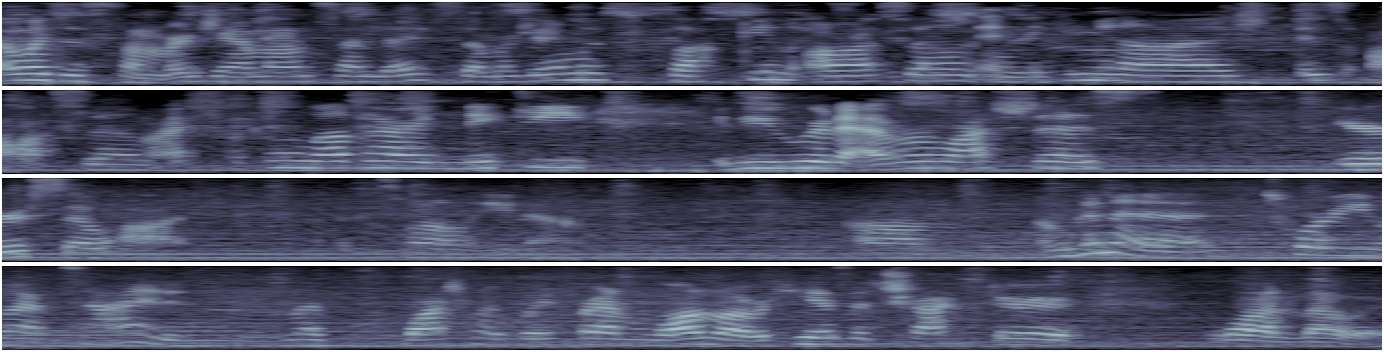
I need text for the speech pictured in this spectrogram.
I went to Summer Jam on Sunday. Summer Jam was fucking awesome, and Nicki Minaj is awesome. I fucking love her. Nicki, if you were to ever watch this, you're so hot. I just want to let you know. Um, I'm gonna tour you outside and watch my boyfriend lawnmower. He has a tractor lawnmower.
